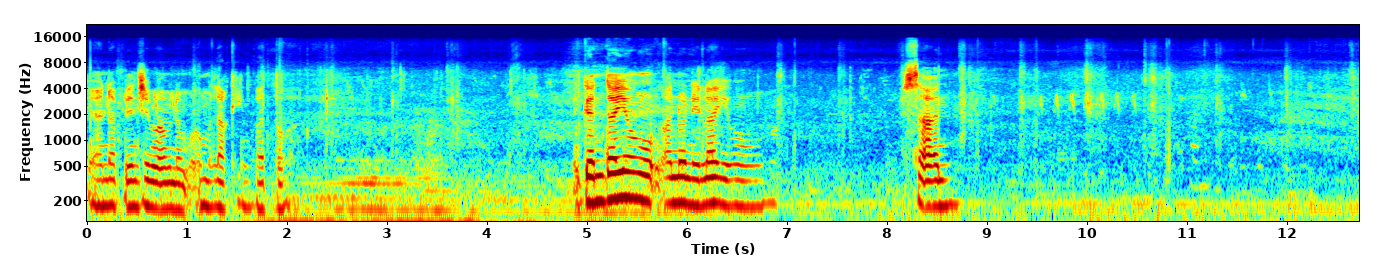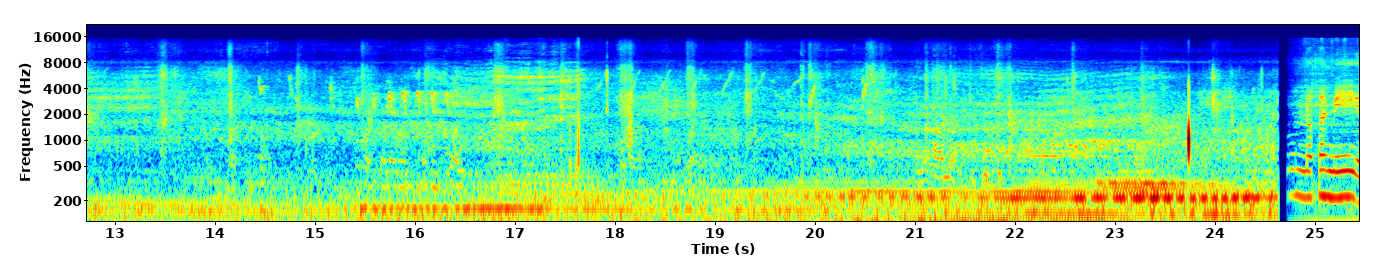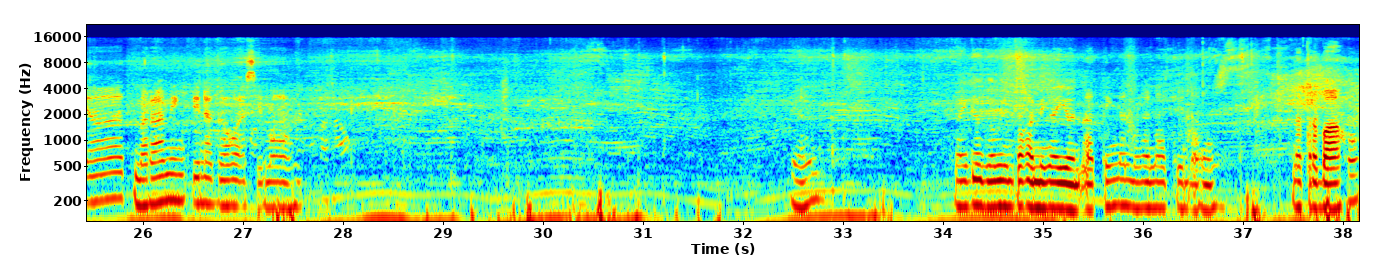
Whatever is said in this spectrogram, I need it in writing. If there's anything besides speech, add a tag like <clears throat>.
Hanap din si ma'am ng malaking bato. Ganda yung ano nila, yung saan. Na kami at maraming pinagawa si ma'am. May gagawin pa kami ngayon at tingnan muna natin ang natrabaho.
